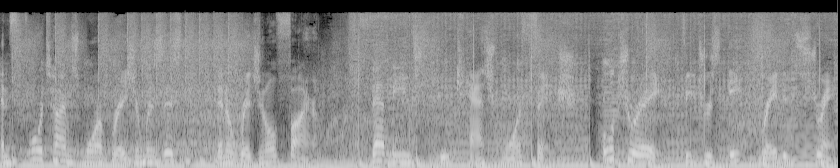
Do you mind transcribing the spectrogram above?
and four times more abrasion resistant than original Fireline. That means you catch more fish. Ultra 8 features 8 braided strand,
